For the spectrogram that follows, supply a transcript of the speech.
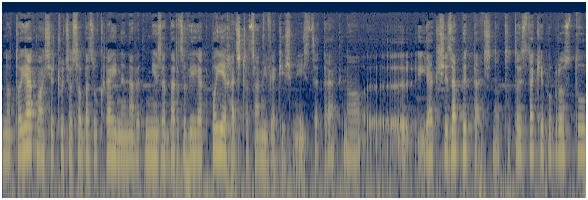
no to jak ma się czuć osoba z Ukrainy? Nawet nie za bardzo wie, jak pojechać czasami w jakieś miejsce, tak? No, e, jak się zapytać? No to to jest takie po prostu...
